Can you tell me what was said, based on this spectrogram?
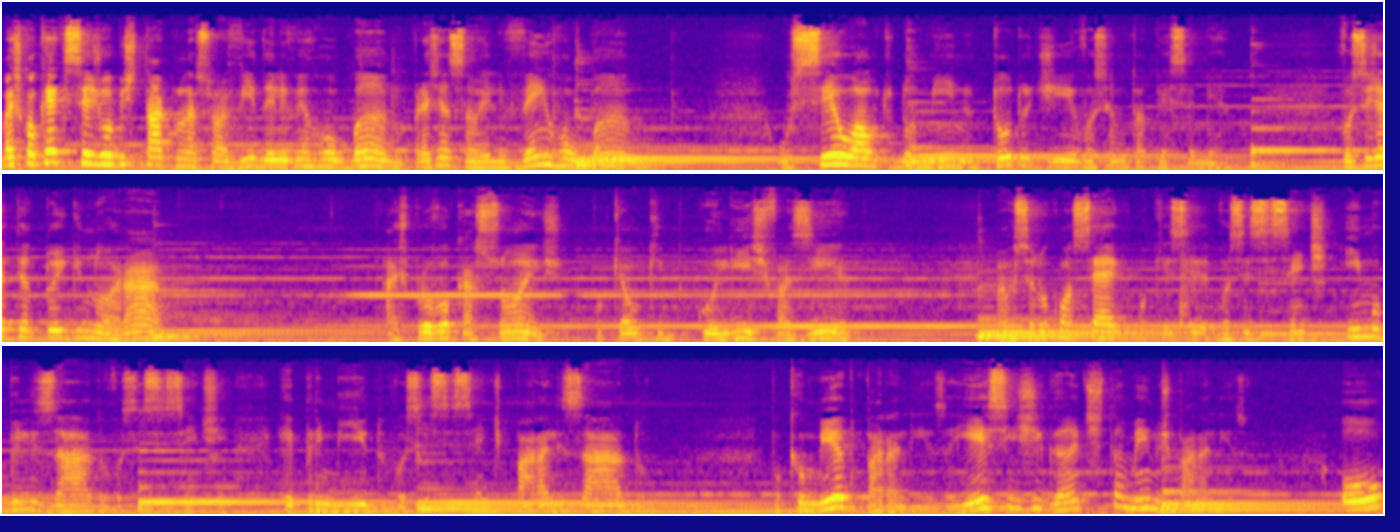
Mas qualquer que seja o obstáculo na sua vida, ele vem roubando, presta atenção, ele vem roubando o seu autodomínio todo dia você não está percebendo. Você já tentou ignorar as provocações, porque é o que Golias fazia, mas você não consegue porque você se sente imobilizado, você se sente reprimido, você se sente paralisado. Porque o medo paralisa e esses gigantes também nos paralisam. Ou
